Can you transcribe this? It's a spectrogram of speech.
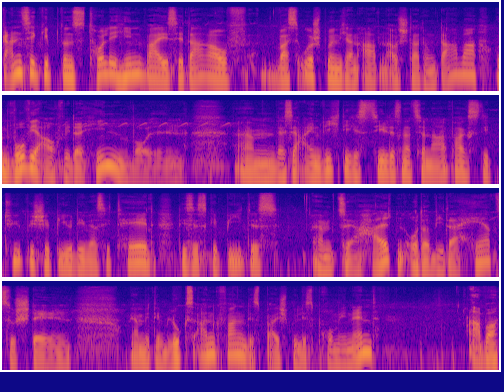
Ganze gibt uns tolle Hinweise darauf, was ursprünglich an Artenausstattung da war und wo wir auch wieder hinwollen. Ähm, das ist ja ein wichtiges Ziel des Nationalparks, die typische Biodiversität dieses Gebietes ähm, zu erhalten oder wiederherzustellen. Wir haben mit dem Luchs angefangen, das Beispiel ist prominent. Aber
